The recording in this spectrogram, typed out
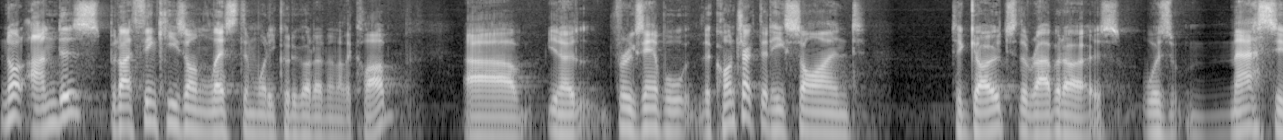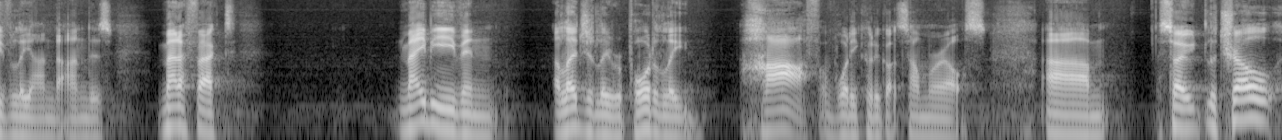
not unders, but I think he's on less than what he could have got at another club. Uh, you know, for example, the contract that he signed to go to the Rabbitohs was massively under unders. Matter of fact, maybe even allegedly, reportedly, half of what he could have got somewhere else. Um, so Latrell,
